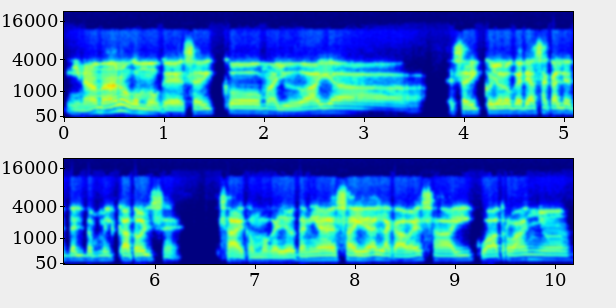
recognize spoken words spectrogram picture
y nada, mano, como que ese disco me ayudó ahí a... Ese disco yo lo quería sacar desde el 2014, ¿sabes? Como que yo tenía esa idea en la cabeza ahí cuatro años,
